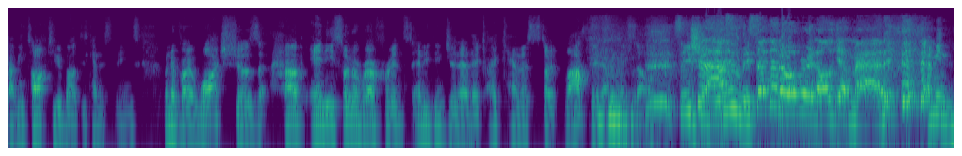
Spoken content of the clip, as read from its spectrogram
having talked to you about these kind of things, whenever I watch shows that have any sort of reference to anything genetic, I kind of start laughing at myself. so you should ask me. Send it over, and I'll get mad. I mean,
